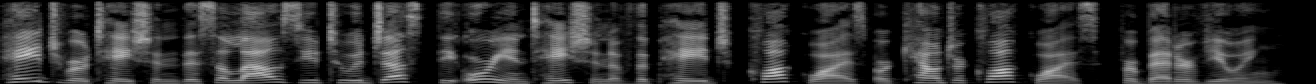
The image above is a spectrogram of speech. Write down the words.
Page rotation This allows you to adjust the orientation of the page clockwise or counterclockwise for better viewing.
